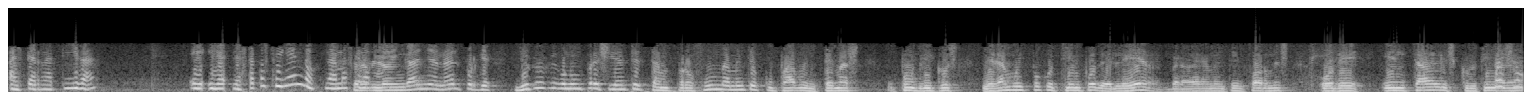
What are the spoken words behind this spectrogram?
alternativa y la, está construyendo, nada más Pero que lo engañan a él porque yo creo que con un presidente tan profundamente ocupado en temas públicos le da muy poco tiempo de leer verdaderamente informes o de entrar al escrutinio Pues, de o-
